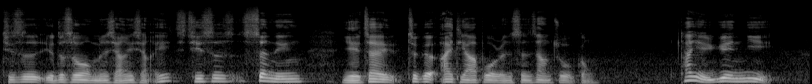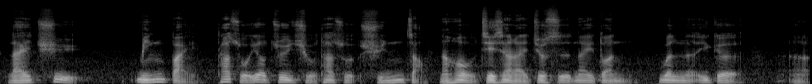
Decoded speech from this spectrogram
其实有的时候我们想一想，诶，其实圣灵也在这个埃提阿波人身上做工，他也愿意来去明白他所要追求、他所寻找。然后接下来就是那一段问了一个呃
